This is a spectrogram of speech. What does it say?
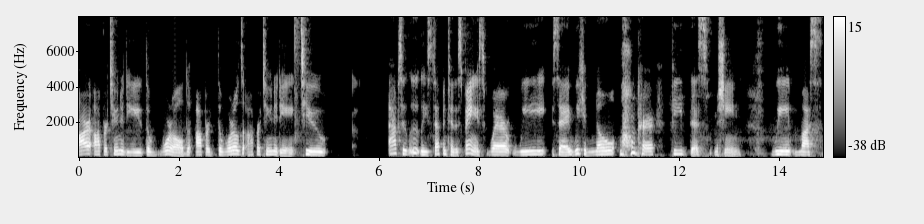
our opportunity, the world, oppor- the world's opportunity to absolutely step into the space where we say we can no longer feed this machine. We must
